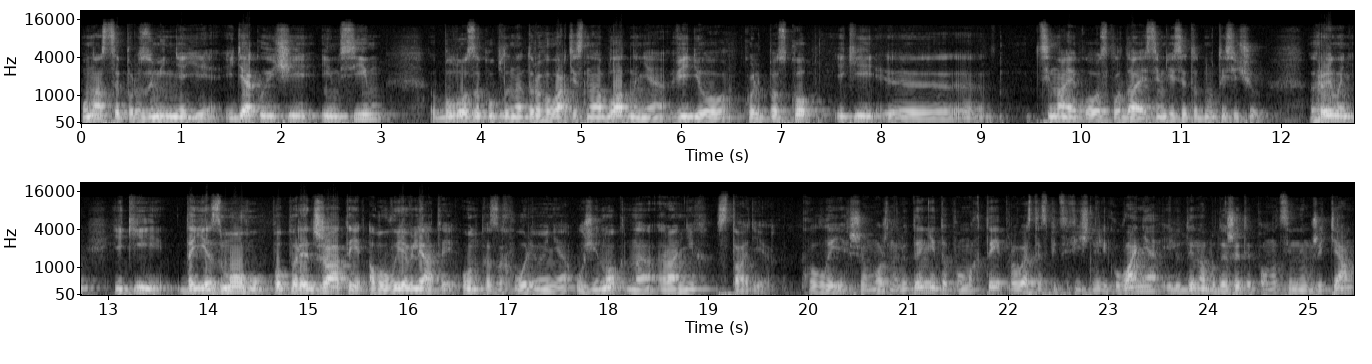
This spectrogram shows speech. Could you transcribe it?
У нас це порозуміння є. І дякуючи їм всім, було закуплене дороговартісне обладнання, відеокольпоскоп, який, е, ціна якого складає 71 тисячу гривень, який дає змогу попереджати або виявляти онкозахворювання у жінок на ранніх стадіях. Коли ще можна людині допомогти провести специфічне лікування, і людина буде жити повноцінним життям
